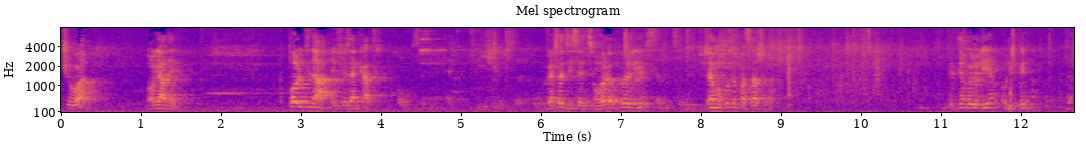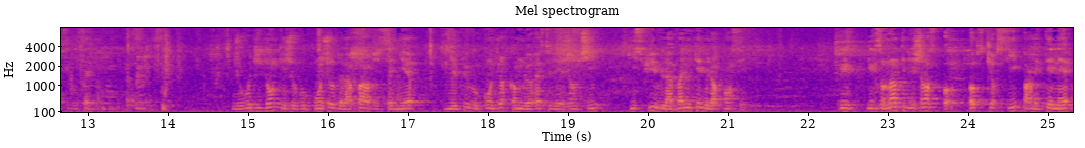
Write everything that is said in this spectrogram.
Tu vois? Regardez. Paul dit dans Ephésiens 4, Paul says in Ephesians uh, 4, verset 17. On peut le lire? Verse 17. J'aime beaucoup ce passage-là. Quelqu'un veut le lire, Olivier? Verset 17. Je vous dis donc et je vous conjure de la part du Seigneur de ne plus vous conduire comme le reste des gentils qui suivent la vanité de leurs pensées. Ils, ils ont l'intelligence obscurcie par les ténèbres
